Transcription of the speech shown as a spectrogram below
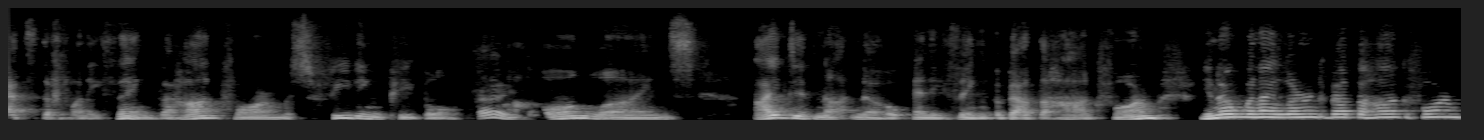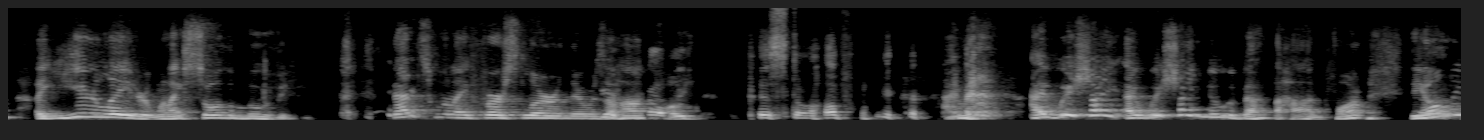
That's the funny thing. The hog farm was feeding people Right. on long lines. I did not know anything about the hog farm. You know when I learned about the hog farm? A year later, when I saw the movie. That's when I first learned there was a You're hog probably farm. Pissed off. I, I wish I, I wish I knew about the hog farm. The only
